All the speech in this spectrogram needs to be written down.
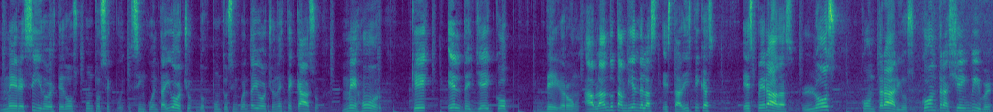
merecido es de 2.58, 2.58 en este caso, mejor que el de Jacob de Gron. Hablando también de las estadísticas esperadas, los contrarios contra Shane Bieber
